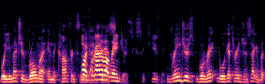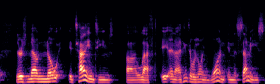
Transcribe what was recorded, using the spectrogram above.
Well, you mentioned Roma in the conference Oh. I forgot about. Rangers. Excuse me. Rangers. We'll we'll get to Rangers in a second, but there's now no Italian teams uh, left, Eh, and I think there was only one in the semis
